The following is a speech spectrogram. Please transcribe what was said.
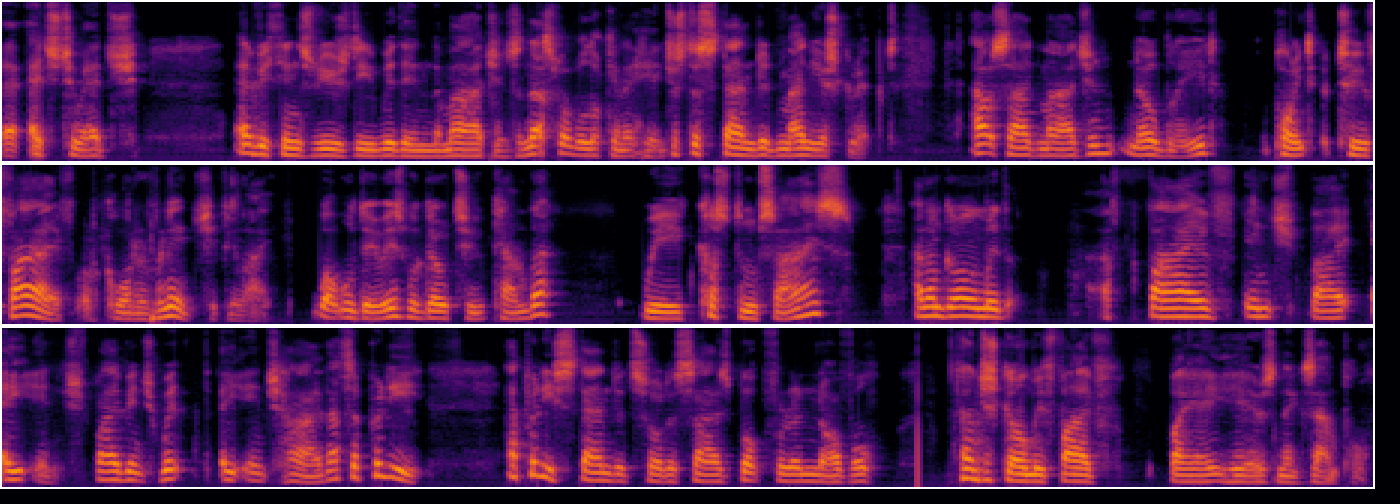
edge to edge. Everything's usually within the margins, and that's what we're looking at here. Just a standard manuscript. Outside margin, no bleed, 0.25 or a quarter of an inch, if you like. What we'll do is we'll go to Canva, we custom size, and I'm going with a 5 inch by 8 inch, 5 inch width eight inch high. That's a pretty, a pretty standard sort of size book for a novel. I'm just going with five by eight here as an example.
